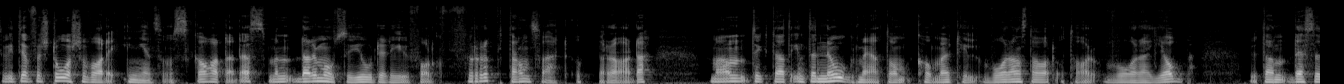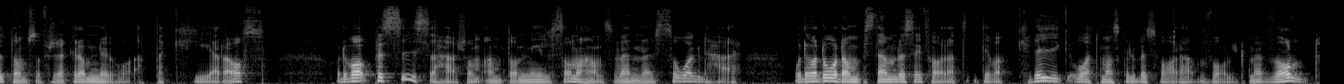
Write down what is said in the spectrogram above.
Så vitt jag förstår så var det ingen som skadades men däremot så gjorde det ju folk fruktansvärt upprörda. Man tyckte att inte nog med att de kommer till våran stad och tar våra jobb utan dessutom så försöker de nu att attackera oss. Och det var precis så här som Anton Nilsson och hans vänner såg det här. Och det var då de bestämde sig för att det var krig och att man skulle besvara våld med våld.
